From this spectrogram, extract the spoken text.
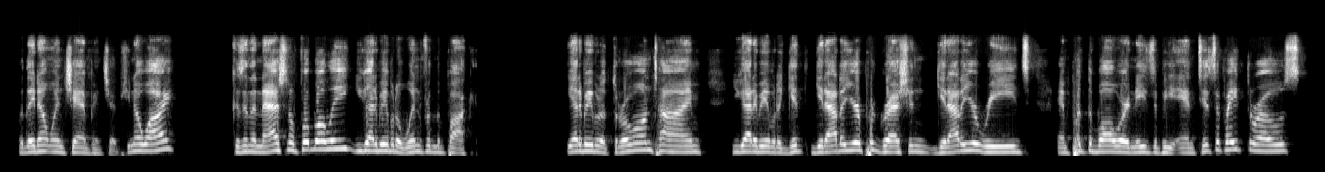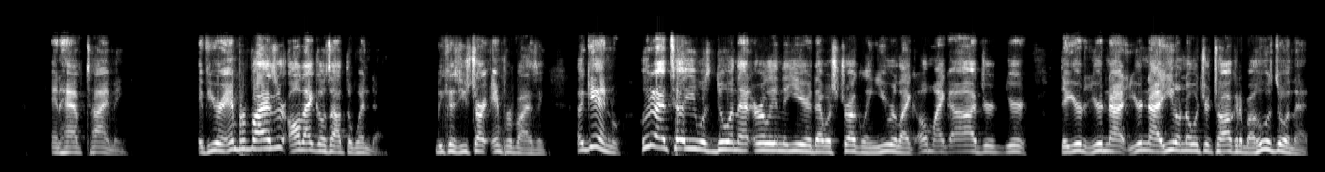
but they don't win championships. You know why? Because in the National Football League, you got to be able to win from the pocket. You got to be able to throw on time. You got to be able to get get out of your progression, get out of your reads, and put the ball where it needs to be. Anticipate throws and have timing. If you're an improviser, all that goes out the window because you start improvising. Again, who did I tell you was doing that early in the year that was struggling? You were like, "Oh my God, you're you're you're you're not you're not you don't know what you're talking about." Who was doing that?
